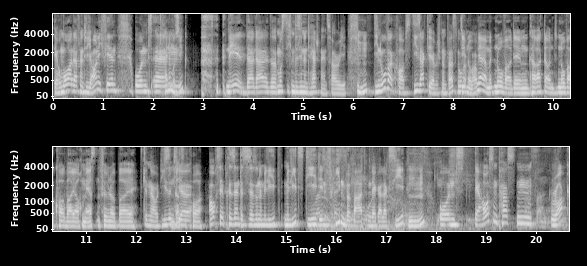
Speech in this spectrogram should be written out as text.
Der Humor darf natürlich auch nicht fehlen. Und, ähm, Keine Musik? Nee, da, da, da musste ich ein bisschen hinterher schneiden, sorry. Die Nova Corps, die sagt dir ja bestimmt was. Nova Die no Corps. ja, ja, mit Nova, dem Charakter. Und Nova Corps war ja auch im ersten Film dabei. Genau, die sind hier Chor. auch sehr präsent. Das ist ja so eine Miliz, Miliz die den Frieden bewahrt in der Galaxie. Und der Außenposten Rock,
